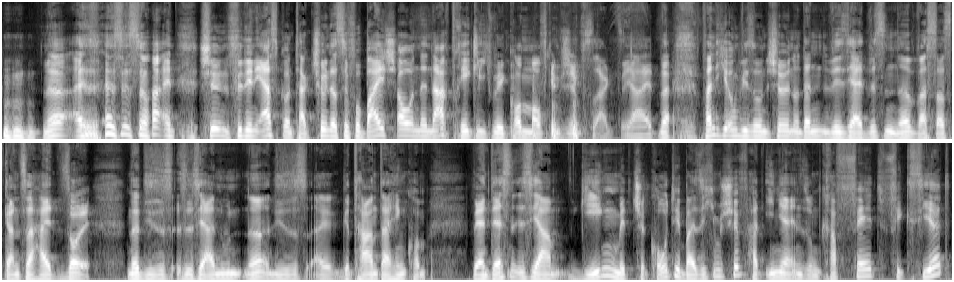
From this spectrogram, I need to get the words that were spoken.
ne? Also das ist so ein schön für den Erstkontakt. Schön, dass sie vorbeischauen, ne? nachträglich willkommen auf dem Schiff, sagt sie halt. Ne? Fand ich irgendwie so ein schön und dann will sie halt wissen, ne, was das Ganze halt soll. Ne? Dieses, es ist ja nun, ne, dieses äh, getarnt dahinkommen. Währenddessen ist ja gegen mit Chakotay bei sich im Schiff, hat ihn ja in so einem Kraftfeld fixiert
